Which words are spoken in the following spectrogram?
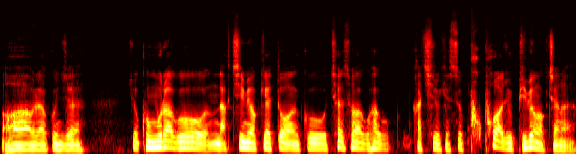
아, 그래갖고 이제 좀 국물하고 낙지 몇 개 또 얹고 채소하고 하고 같이 이렇게 쓱 푹 퍼가지고 비벼 먹잖아요.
